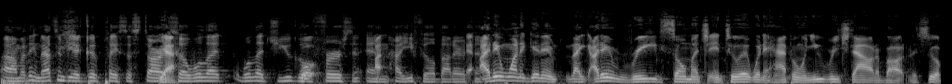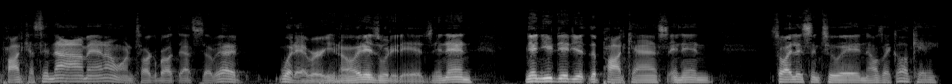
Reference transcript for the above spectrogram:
um, I think that's gonna be a good place to start. Yeah. So we'll let we'll let you go Well, first and, and how you feel about everything. I didn't want to get in, like, I didn't read so much into it when it happened. When you reached out about, let's do a podcast, I said, nah, man, I don't want to talk about that stuff. Eh, whatever, you know, it is what it is. And then, then you did your, the podcast, and then, so I listened to it, and I was like, okay.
